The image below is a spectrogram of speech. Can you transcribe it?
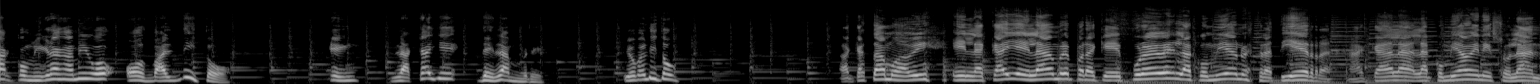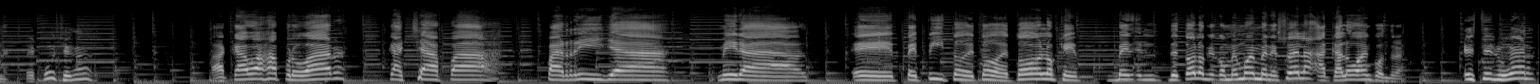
Acá con mi gran amigo Osvaldito, en la calle del hambre. Y Osvaldito, Acá estamos, David, en la calle del hambre para que pruebes la comida de nuestra tierra. Acá la, la comida venezolana. escuchen, ¿ah? Acá vas a probar cachapa, parrilla, mira, eh, pepito, de todo, de todo lo que de todo lo que comemos en Venezuela, acá lo vas a encontrar. Este lugar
